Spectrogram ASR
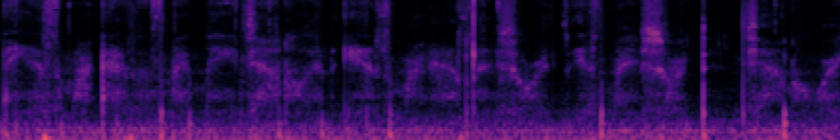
ASMR Aslan is my main channel, and ASMR Aslan Shorts is my short channel where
